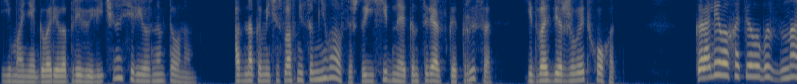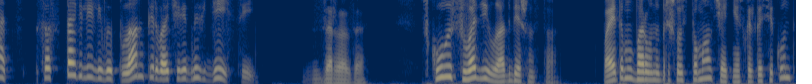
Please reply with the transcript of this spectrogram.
Ямания говорила преувеличенно серьезным тоном. Однако Мечислав не сомневался, что ехидная канцелярская крыса едва сдерживает хохот. «Королева хотела бы знать, составили ли вы план первоочередных действий?» «Зараза!» Скулы сводила от бешенства. Поэтому барону пришлось помолчать несколько секунд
